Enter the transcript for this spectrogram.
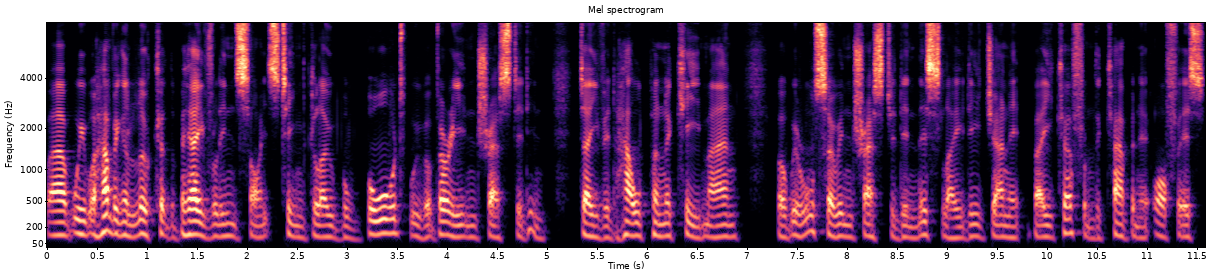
Uh, we were having a look at the Behavioural Insights Team Global Board. We were very interested in David Halpern, a key man, but we're also interested in this lady, Janet Baker from the Cabinet Office,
